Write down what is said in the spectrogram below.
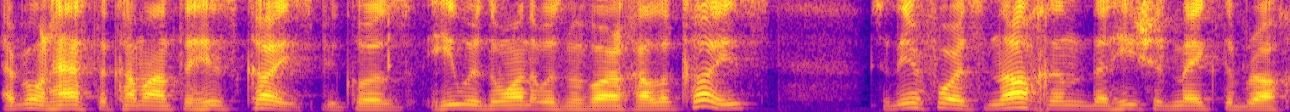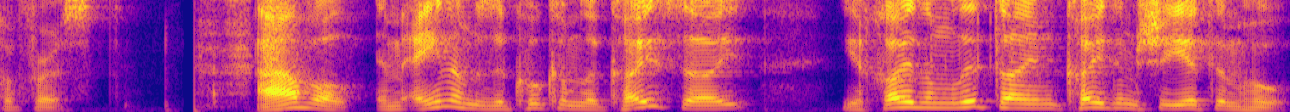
everyone has to come onto his kais, because he was the one that was Mavarach ala kais, so therefore it's Nachan that he should make the bracha first. Aval, im einam zekukim lekaisai, yichaylim litaim kaidim sheyitim hu.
